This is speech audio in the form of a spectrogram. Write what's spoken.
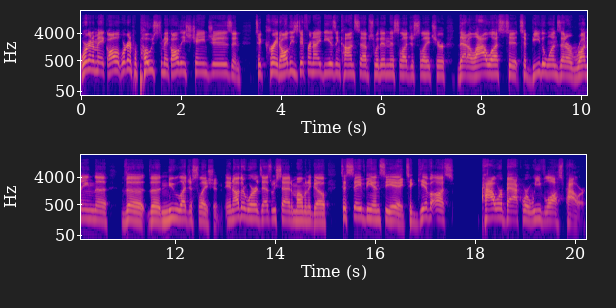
we're going to make all we're going to propose to make all these changes and to create all these different ideas and concepts within this legislature that allow us to to be the ones that are running the the the new legislation. In other words, as we said a moment ago, to save the NCAA, to give us power back where we've lost power.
